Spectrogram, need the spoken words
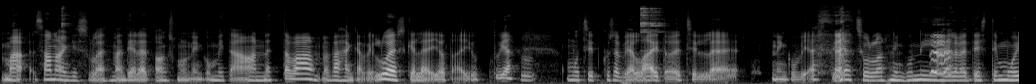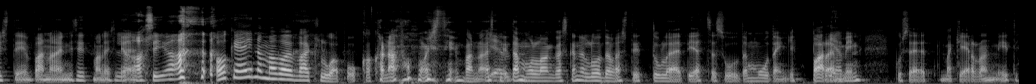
mä sanoinkin sulle, että mä en tiedä, että onko mulla niinku mitään annettavaa. Mä vähän kävin lueskelemaan jotain juttuja, mm. mutta sitten kun sä vielä laitoit sille niin viestiä, että sulla on niin, niin helvetisti muistiinpanoja, niin sitten mä olin silleen, asiaa. okei, no mä voin vaikka luopua kokonaan mun muistiinpanoista, Jep. mitä mulla on, koska ne luultavasti tulee, tiedätkö, sulta muutenkin paremmin Jep. kuin se, että mä kerron niitä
